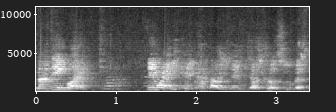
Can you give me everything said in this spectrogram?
那另外，另外你可以看到一些比较特殊的，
